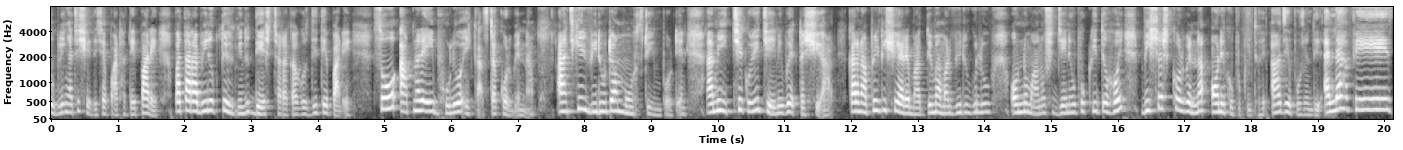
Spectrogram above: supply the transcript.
দুবলিং আছে, সে দেশে পাঠাতে পারে বা তারা বিরক্ত হয়ে কিন্তু দেশ ছাড়া কাগজ দিতে পারে। সো আপনারা এই ভুলেও এই কাজটা করবেন না। আজকের ভিডিওটা মোস্ট ইম্পর্টেন্ট আমি ইচ্ছে করি চেয়ে নেব একটা শেয়ার কারণ আপনি একটি শেয়ারের মাধ্যমে আমার ভিডিওগুলো অন্য মানুষ জেনে উপকৃত হয় বিশ্বাস করবেন না, অনেক উপকৃত হয় আজ এ পর্যন্তই। আল্লাহ হাফেজ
